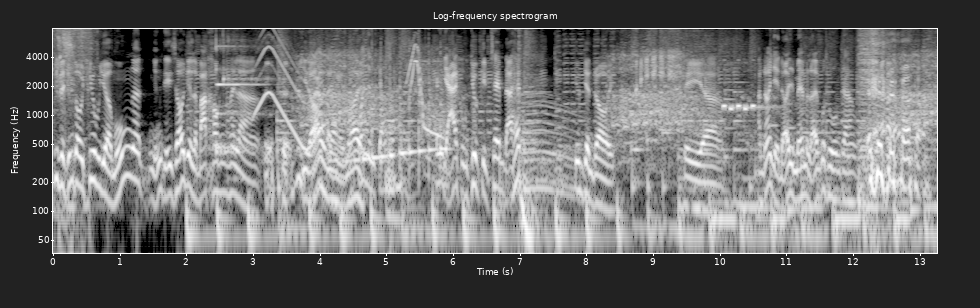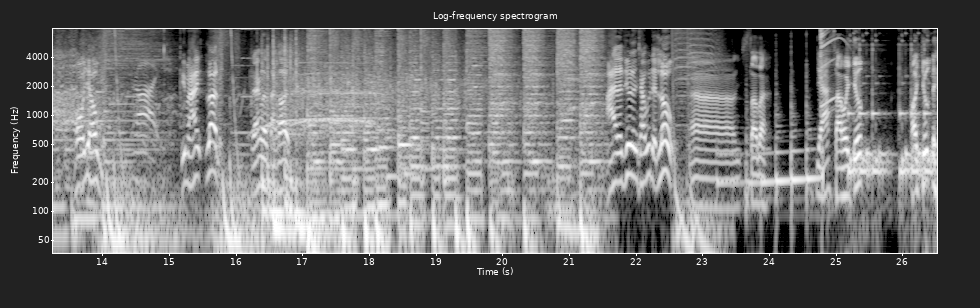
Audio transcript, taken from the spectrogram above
Chứ là chúng tôi chưa bao giờ muốn ờ, những tỷ số như là ba không hay là gì đó. Quá nhanh chóng khán giả cũng chưa kịp xem đã hết chương trình rồi. Thì ờ, anh nói vậy đỡ giùm em mà lỡ em có thua không sao? Thôi chứ không kim hải lên. Ráng lên bạn ơi. Ai lên trước lên sau quyết định luôn. À sao ta? Dạ. Sao hồi trước? Thôi trước đi.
